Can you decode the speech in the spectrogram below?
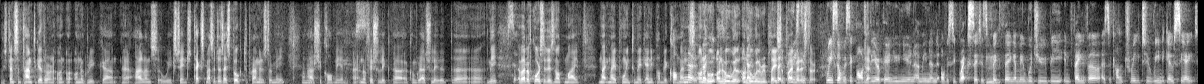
we spent some time together on, on, on a Greek um, uh, island, so we exchanged text messages. I spoke to Prime Minister May. Mm-hmm. she called me and, and officially congratulated me. So, but of course, it is not my my, my point to make any public comments no, on, who, on who will on no, who will replace the prime Greece minister. Is, Greece, is obviously, part yeah. of the European Union. I mean, and obviously Brexit is a mm. big thing. I mean, would you be in favour as a country to renegotiate?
